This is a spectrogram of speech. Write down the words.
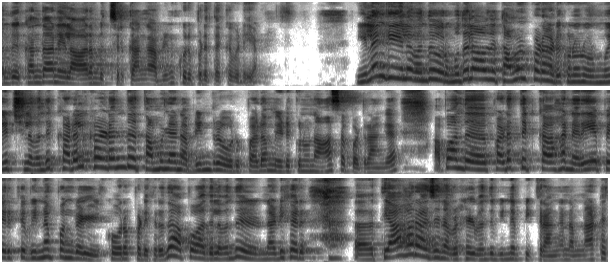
வந்து கந்தானையில் ஆரம்பிச்சிருக்காங்க அப்படின்னு குறிப்பிடத்தக்க விடயம். இலங்கையில் வந்து ஒரு முதலாவது தமிழ் படம் எடுக்கணும்னு ஒரு முயற்சியில் வந்து கடல் கடந்த தமிழன் அப்படின்ற ஒரு படம் எடுக்கணும்னு ஆசைப்படுறாங்க. அப்போ அந்த படத்திற்காக நிறைய பேருக்கு விண்ணப்பங்கள் கோரப்படுகிறது. அப்போ அதில் வந்து நடிகர் தியாகராஜன் அவர்கள் வந்து விண்ணப்பிக்கிறாங்க நம் நாட்டை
